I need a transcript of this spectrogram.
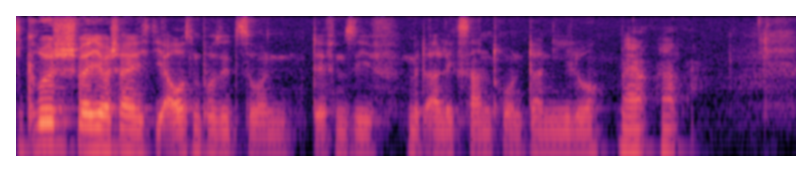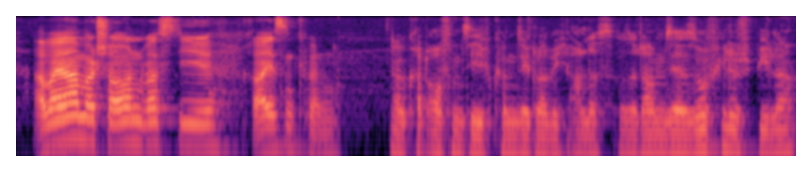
Die größte Schwäche wahrscheinlich die Außenposition defensiv mit Alexandro und Danilo. Ja, ja. Aber ja, mal schauen, was die reißen können. Ja, gerade offensiv können sie, glaube ich, alles. Also da haben sie ja so viele Spieler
